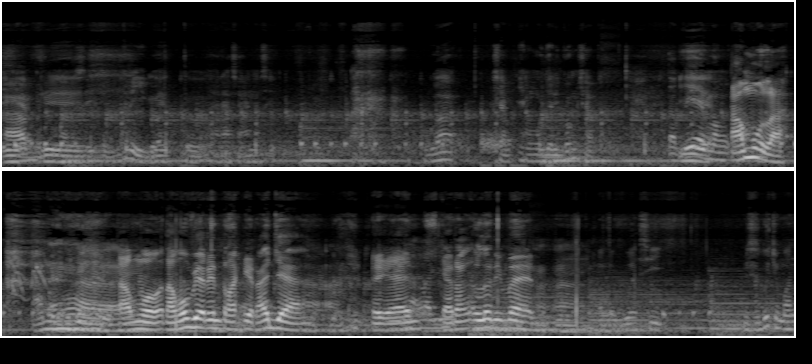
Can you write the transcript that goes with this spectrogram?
Habis. ngeri gue Itu. arah sana sih gua siapa yang mau jadi gong siapa Tapi Iya. emang Tamu lah. kamu Tamu, tamu biarin terakhir aja. Ya kan? Sekarang lu nih ban. kalau gue sih mistis gue cuman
